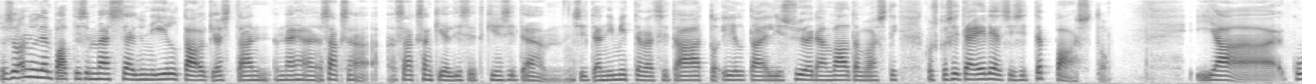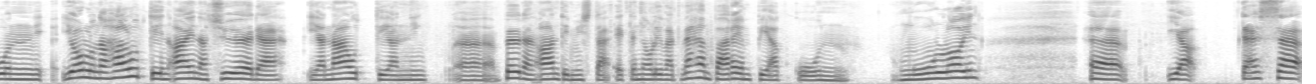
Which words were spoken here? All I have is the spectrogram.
No se on ylenpäättäisen mässäilyn ilta oikeastaan. Näinhän saksa, saksankielisetkin sitä, sitä nimittävät sitä aattoiltaa, eli syödään valtavasti, koska sitä edelsi sitten paasto. Ja kun jouluna haluttiin aina syödä ja nauttia niin pöydän antimista, että ne olivat vähän parempia kuin muulloin. Ja tässä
